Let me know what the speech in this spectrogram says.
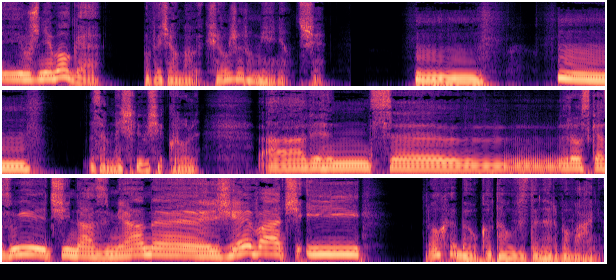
Już nie mogę, powiedział mały książę, rumieniąc się. Hmm, hmm, zamyślił się król. A więc e, rozkazuję ci na zmianę ziewać i... Trochę bełkotał w zdenerwowaniu,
